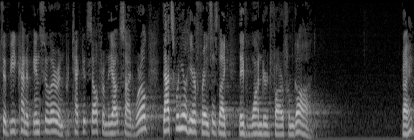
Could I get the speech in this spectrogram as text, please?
to be kind of insular and protect itself from the outside world, that's when you'll hear phrases like, they've wandered far from God. Right?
